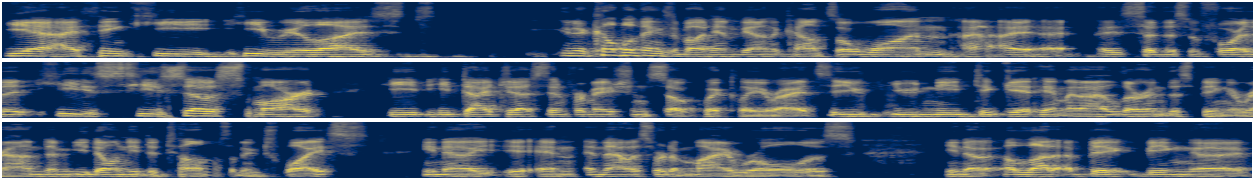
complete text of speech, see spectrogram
Yeah, I think he he realized you know a couple things about him beyond the council. One, I, I, I said this before that he's he's so smart he he digests information so quickly, right? So you mm-hmm. you need to get him, and I learned this being around him. You don't need to tell him something twice, you know. And and that was sort of my role as, you know, a lot of big being a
